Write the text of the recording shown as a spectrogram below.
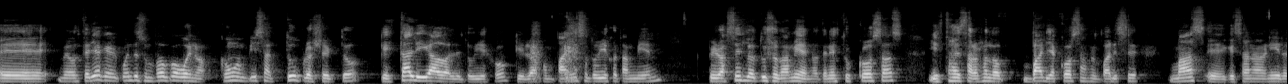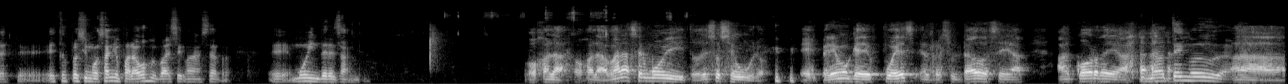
Eh, me gustaría que me cuentes un poco, bueno, cómo empieza tu proyecto, que está ligado al de tu viejo, que lo acompañas a tu viejo también, pero haces lo tuyo también, ¿no? Tenés tus cosas y estás desarrollando varias cosas, me parece, más eh, que se van a venir este, estos próximos años para vos, me parece que van a ser eh, muy interesantes. Ojalá, ojalá. Van a ser moviditos, eso seguro. Esperemos que después el resultado sea acorde a... No tengo duda.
